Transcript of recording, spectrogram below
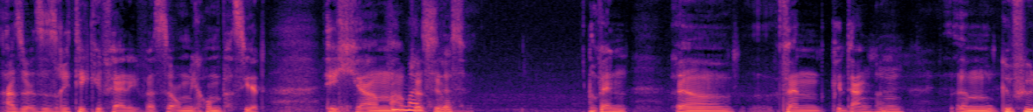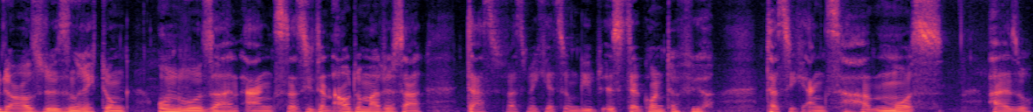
Also es ist richtig gefährlich, was da um mich herum passiert. Ich ähm, habe das, das? Wenn äh, wenn Gedanken ähm, Gefühle auslösen Richtung Unwohlsein, Angst, dass ich dann automatisch sage, das, was mich jetzt umgibt, ist der Grund dafür, dass ich Angst haben muss. Also,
